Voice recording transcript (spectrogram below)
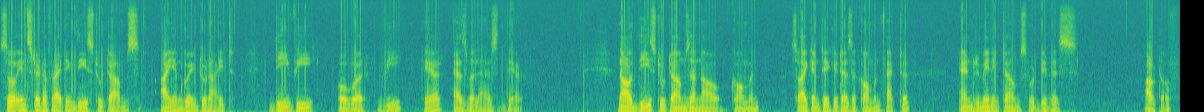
So instead of writing these two terms, I am going to write dv over V here as well as there. Now these two terms are now common so I can take it as a common factor and remaining terms would be this out of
